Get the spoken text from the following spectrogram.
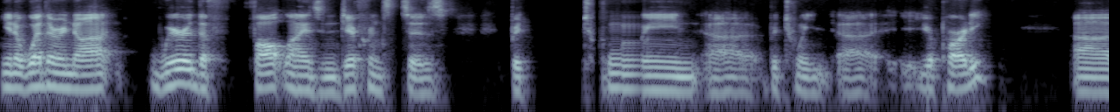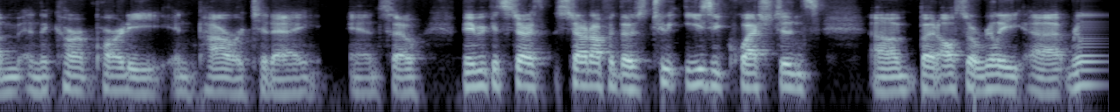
you know, whether or not where the fault lines and differences between uh, between uh, your party um, and the current party in power today. And so maybe we could start start off with those two easy questions, um, but also really uh, really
